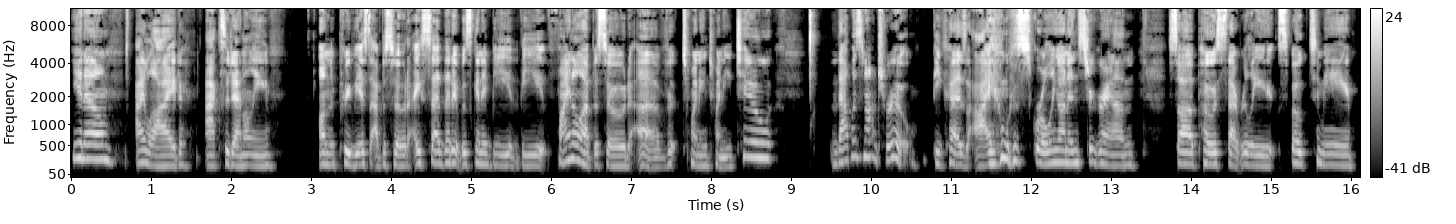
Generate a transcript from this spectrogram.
You know, I lied accidentally on the previous episode. I said that it was going to be the final episode of 2022. That was not true because I was scrolling on Instagram, saw a post that really spoke to me,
